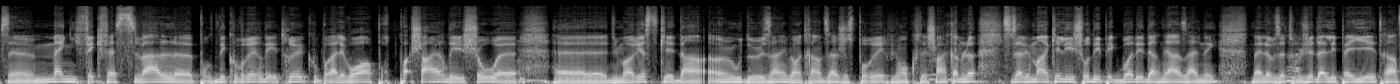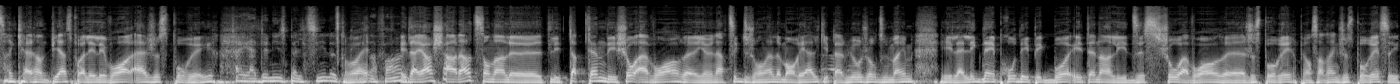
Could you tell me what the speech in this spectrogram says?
C'est un magnifique festival pour découvrir des trucs ou pour aller voir pour pas cher des shows euh, euh, d'humoristes qui dans un ou deux ans, ils vont être rendus à juste pour rire puis ils vont coûter cher. Comme là, si vous avez manqué les shows des Picbois des dernières années, ben là, vous êtes obligé d'aller payer 35-40$ piastres pour aller les voir à juste pour rire. Hey, à Denise Pelletier, là, toutes Ouais. les affaires. Et d'ailleurs, shout out, ils sont dans le, les top 10 des shows à voir. Euh, Il y a un article du Journal de Montréal qui est paru aujourd'hui même. Et la Ligue d'impro des Picbois était dans les 10 shows à voir euh, juste pour rire. Puis on s'entend que juste pour rire, c'est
